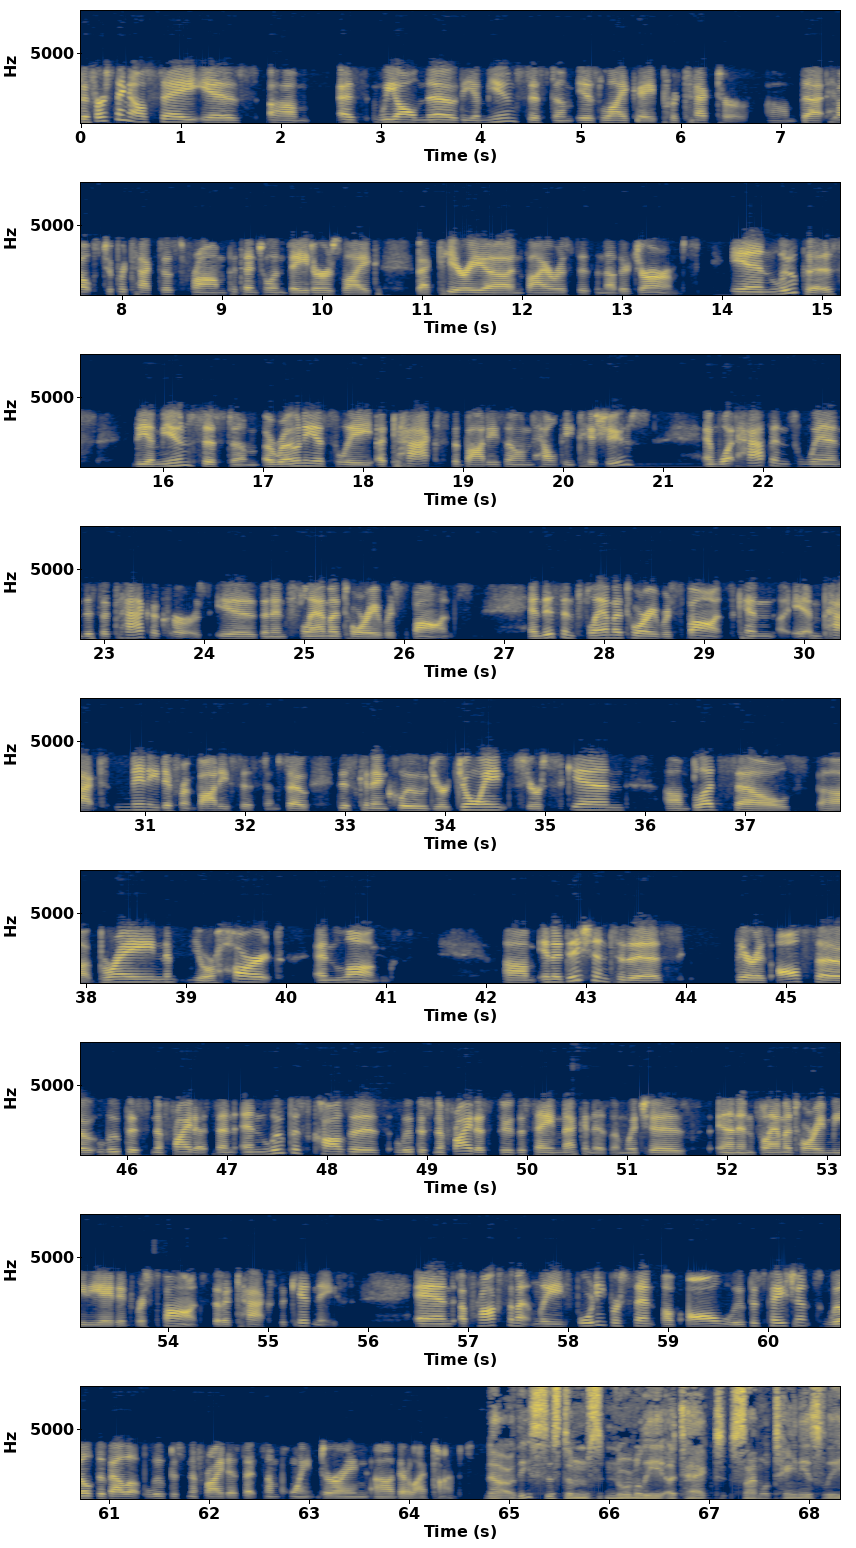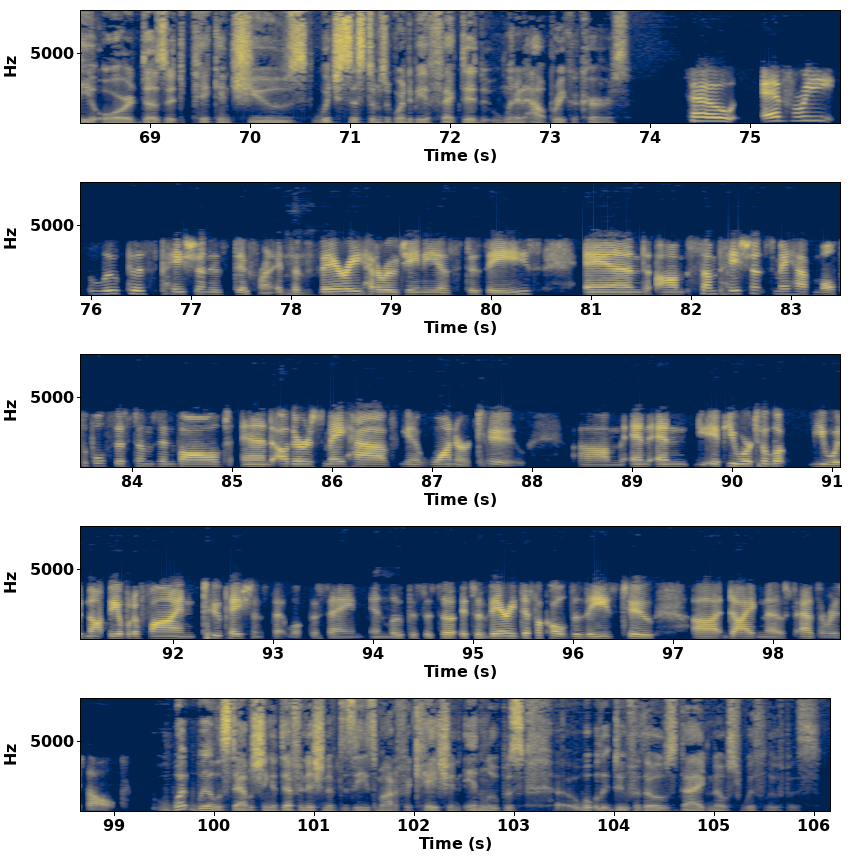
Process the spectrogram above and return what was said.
The first thing I'll say is, um, as we all know, the immune system is like a protector um, that helps to protect us from potential invaders like bacteria and viruses and other germs. In lupus, the immune system erroneously attacks the body's own healthy tissues. And what happens when this attack occurs is an inflammatory response. And this inflammatory response can impact many different body systems. So this can include your joints, your skin, um, blood cells, uh, brain, your heart, and lungs. Um, in addition to this, there is also lupus nephritis, and, and lupus causes lupus nephritis through the same mechanism, which is an inflammatory mediated response that attacks the kidneys and approximately 40% of all lupus patients will develop lupus nephritis at some point during uh, their lifetimes. Now, are these systems normally attacked simultaneously, or does it pick and choose which systems are going to be affected when an outbreak occurs? So, every lupus patient is different. It's mm. a very heterogeneous disease, and um, some patients may have multiple systems involved, and others may have, you know, one or two. Um, and and if you were to look, you would not be able to find two patients that look the same in lupus. It's a it's a very difficult disease to uh, diagnose as a result. What will establishing a definition of disease modification in lupus? Uh, what will it do for those diagnosed with lupus?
